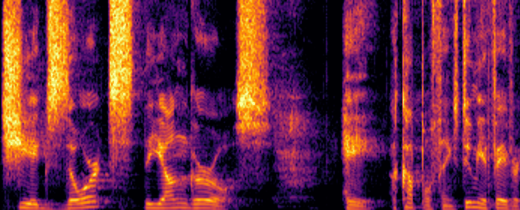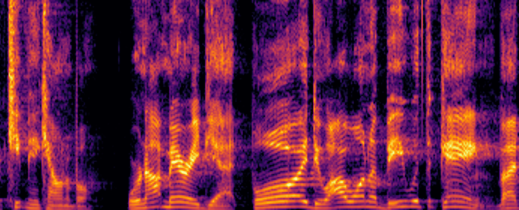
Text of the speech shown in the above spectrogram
She exhorts the young girls hey, a couple things. Do me a favor, keep me accountable. We're not married yet. Boy, do I want to be with the king, but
